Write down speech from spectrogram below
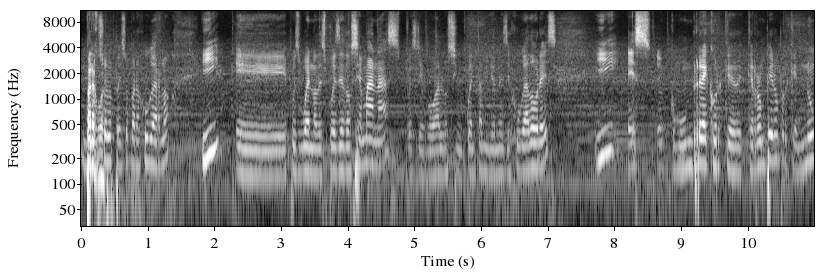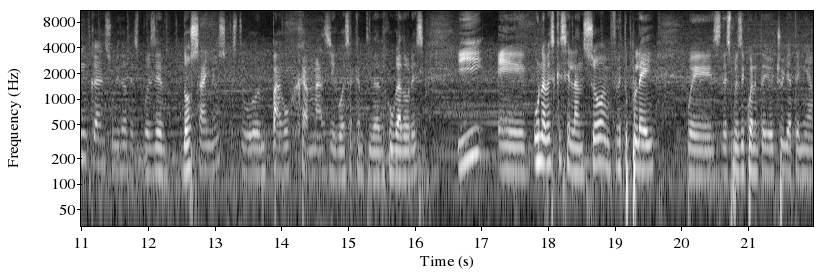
ni Para un jugar. solo peso para jugarlo. Y eh, pues bueno, después de dos semanas pues llegó a los 50 millones de jugadores y es eh, como un récord que, que rompieron porque nunca en su vida después de dos años que estuvo en pago jamás llegó a esa cantidad de jugadores. Y eh, una vez que se lanzó en Free to Play, pues después de 48 ya tenían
